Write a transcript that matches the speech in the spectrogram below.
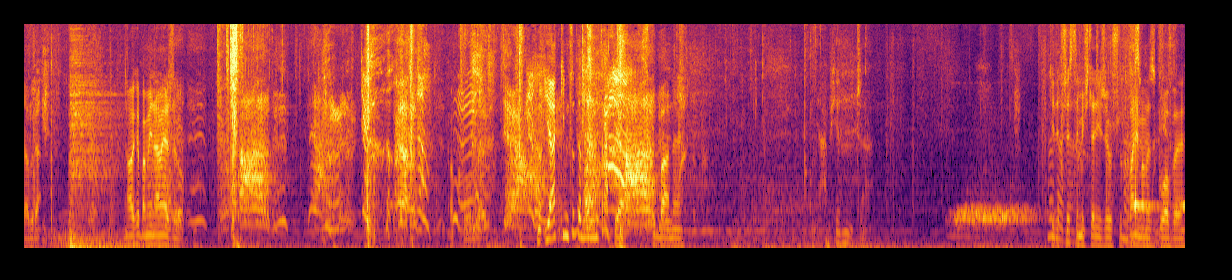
Dobra. No chyba mnie namierzył. O kurde. No jakim cudem on trafia? Skubany. Ja pierniczę. Kiedy wszyscy myśleli, że już lutowanie mamy z głowy.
